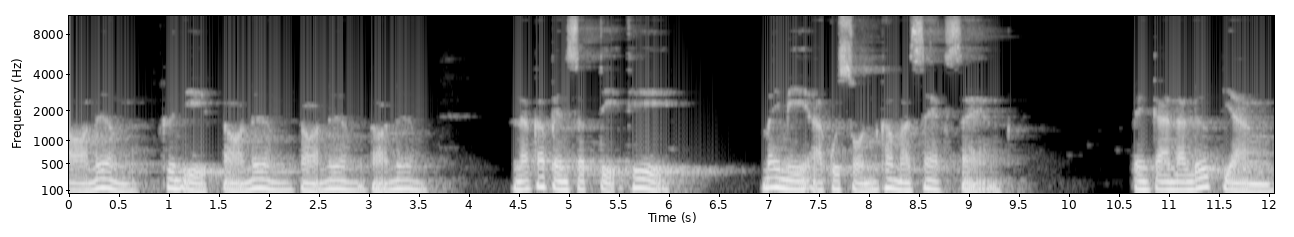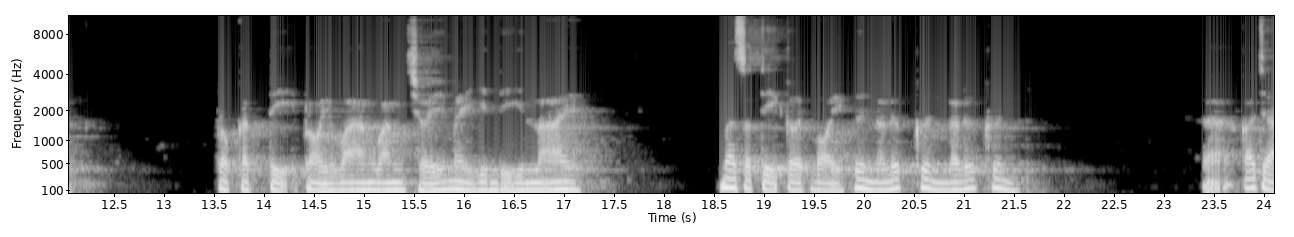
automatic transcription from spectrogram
ต่อเนื่องขึ้นอีกต่อเนื่องต่อเนื่องต่อเนื่อง แล้วก็เป็นสติที่ไม่มีอกุศลเข้ามาแทรกแซงเป็นการระลึกอย่างปกติปล่อยวางวางเฉยไม่ยินดียินร้าย เมื่อสติเกิดบ่อยขึ้นระลึกขึ้นระลึกขึ้น ก็จะ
